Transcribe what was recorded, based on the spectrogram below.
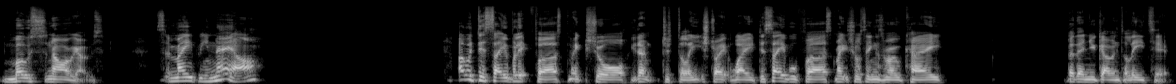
most scenarios. So maybe now I would disable it first, make sure you don't just delete straight away. Disable first, make sure things are okay but then you go and delete it.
